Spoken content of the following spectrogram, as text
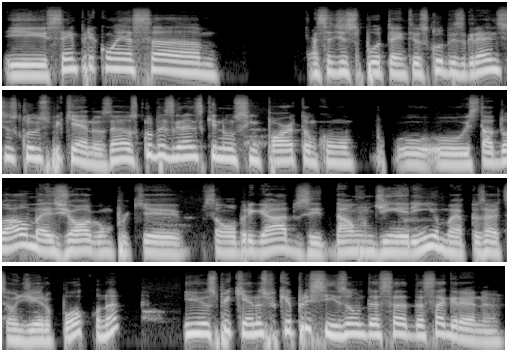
e sempre com essa essa disputa entre os clubes grandes e os clubes pequenos, né? Os clubes grandes que não se importam com o, o- o estadual, mas jogam porque são obrigados e dá um dinheirinho, mas apesar de ser um dinheiro pouco, né? E os pequenos porque precisam dessa, dessa grana.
